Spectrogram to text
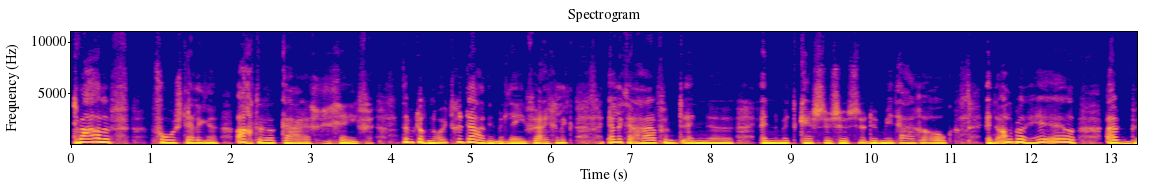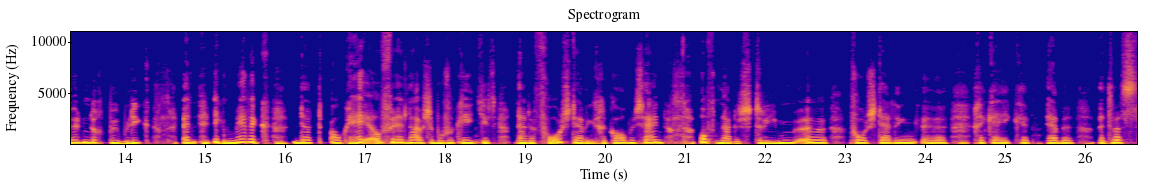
twaalf voorstellingen achter elkaar gegeven. Dat heb ik nog nooit gedaan in mijn leven eigenlijk. Elke avond en, uh, en met kerstzussen de middagen ook. En allemaal heel uitbundig publiek. En ik merk dat ook heel veel luisterboevenkindjes naar de voorstelling gekomen zijn. Of naar de streamvoorstelling uh, gekeken hebben. Het was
